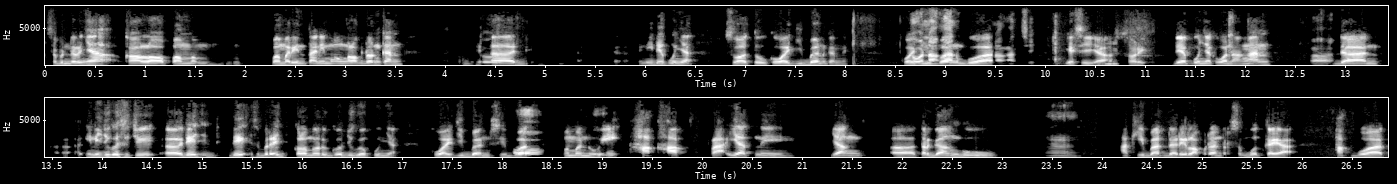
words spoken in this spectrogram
sebenarnya kalau pem- pemerintah ini mau nge-lockdown kan Betul. eh, di- ini dia punya suatu kewajiban kan nih. Kewajiban buat Kewenangan sih. ya sih ya, Hmm. sorry. Dia punya kewenangan Hah? dan eh, ini juga sih cuy eh, dia dia sebenarnya kalau menurut gue juga punya kewajiban sih buat Oh, memenuhi hak-hak rakyat nih yang eh, terganggu hmm. akibat dari lockdown tersebut kayak hak buat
